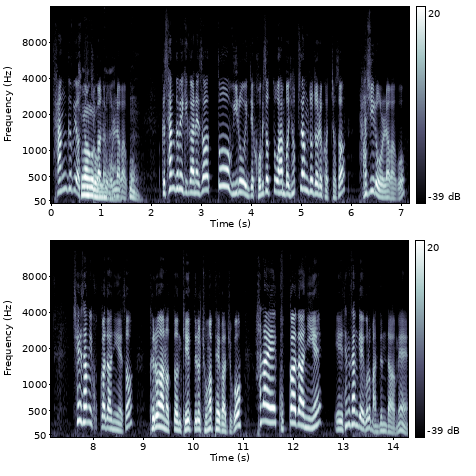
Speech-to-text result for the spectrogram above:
상급의 어떤 기관으로 올라가요. 올라가고 음. 그 상급의 기관에서 또 위로 이제 거기서 또 한번 협상 조절을 거쳐서 다시 위로 올라가고 최상위 국가 단위에서 그러한 어떤 계획들을 종합해 가지고 하나의 국가 단위의 이 생산 계획으로 만든 다음에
